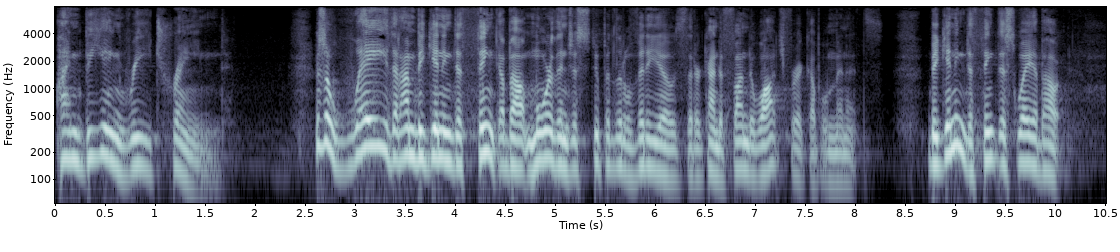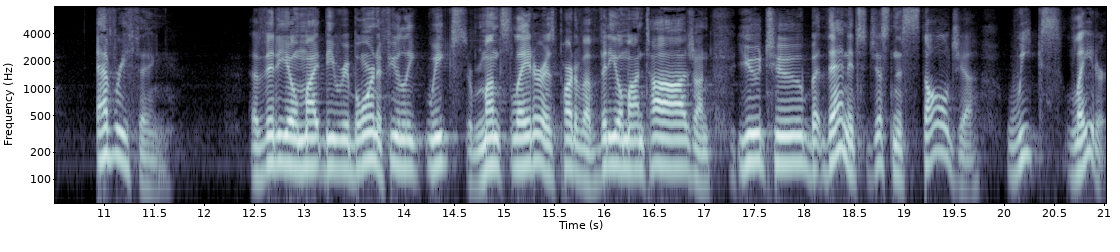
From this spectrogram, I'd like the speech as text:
I'm being retrained. There's a way that I'm beginning to think about more than just stupid little videos that are kind of fun to watch for a couple minutes. Beginning to think this way about everything. A video might be reborn a few weeks or months later as part of a video montage on YouTube, but then it's just nostalgia weeks later.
